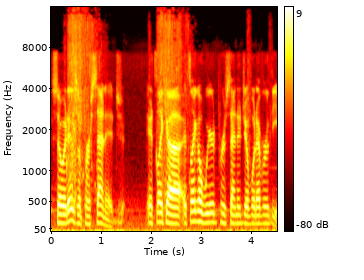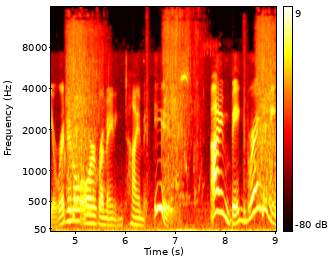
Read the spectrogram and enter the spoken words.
So it is a percentage. It's like a it's like a weird percentage of whatever the original or remaining time is. I'm big brainy.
